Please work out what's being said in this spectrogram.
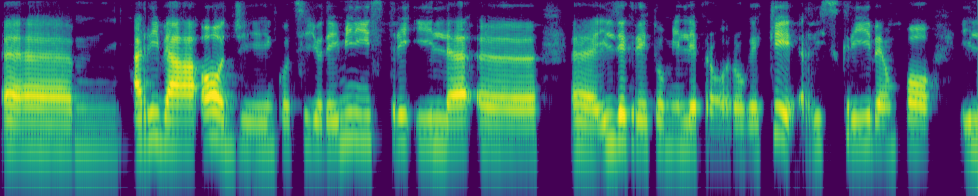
ehm, arriva oggi in Consiglio dei Ministri il ehm, ehm, il decreto mille proroghe, che riscrive un po' il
